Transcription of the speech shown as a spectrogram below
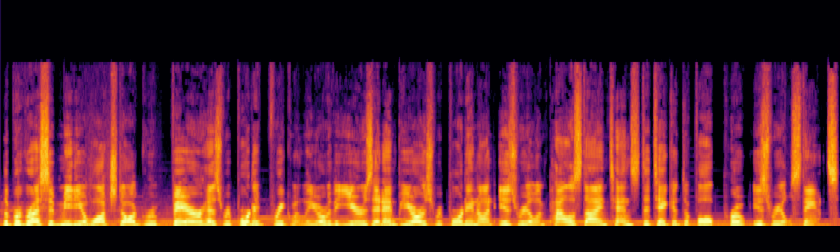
The progressive media watchdog group FAIR has reported frequently over the years that NPR's reporting on Israel and Palestine tends to take a default pro Israel stance.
